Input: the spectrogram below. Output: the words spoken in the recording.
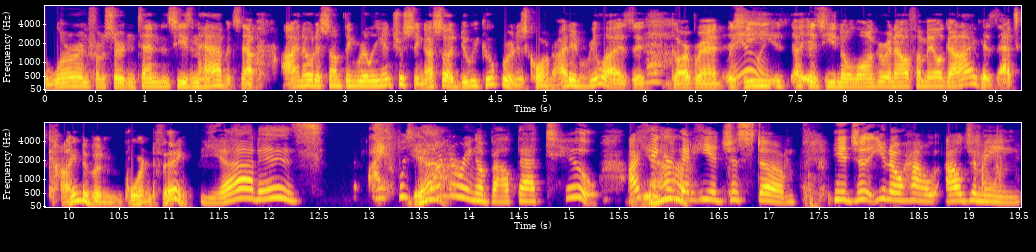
learn from certain tendencies and habits. Now, I noticed something really interesting. I saw Dewey Cooper in his corner. I didn't realize that Garbrandt is really? he is, uh, is, he no longer an alpha male guy because that's kind of an important thing. Yeah, it is. I was yeah. wondering about that too. I yeah. figured that he had just um he had just you know how Aljamain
